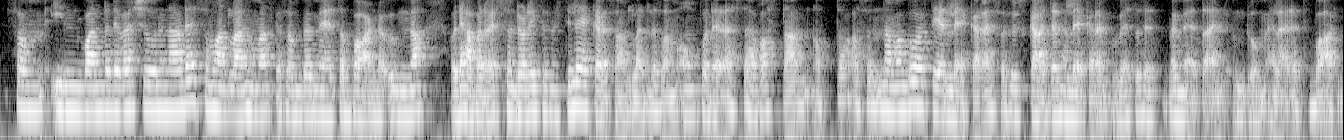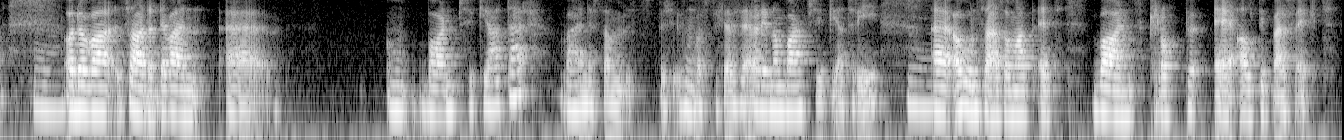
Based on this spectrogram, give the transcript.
som invandrade versionen av det som handlar om hur man ska som bemöta barn och unga. Och det här var då, eftersom det var riktat mest till läkare så handlade det som om på deras så här vastaanotto. Alltså när man går till en läkare så hur ska den här läkaren på bästa sätt bemöta en ungdom eller ett barn. Och då var, sa det, det var en hon- barnpsykiater, var hennes som hon var specialiserad inom barnpsykiatri. Eh, och hon sa som att ett barns kropp är alltid perfekt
